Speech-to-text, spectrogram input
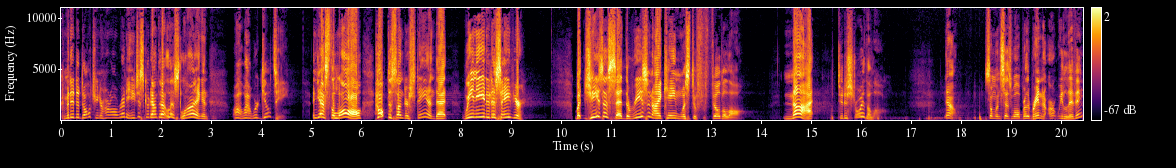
committed adultery in your heart already. And you just go down to that list, lying, and oh, wow, we're guilty. And yes, the law helped us understand that we needed a Savior. But Jesus said, The reason I came was to fulfill the law, not to destroy the law. Now, someone says, Well, Brother Brandon, aren't we living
